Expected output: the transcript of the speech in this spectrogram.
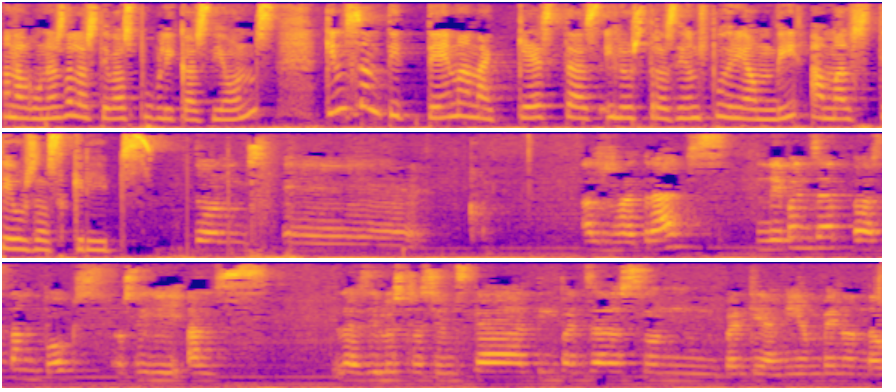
en algunes de les teves publicacions. Quin sentit tenen aquestes il·lustracions, podríem dir, amb els teus escrits? Doncs eh, els retrats n'he penjat bastant pocs, o sigui, els, les il·lustracions que tinc penjades són perquè a mi em venen de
